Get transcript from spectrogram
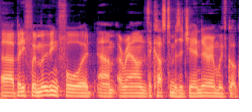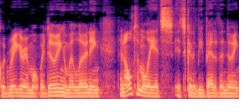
Uh, but if we're moving forward um, around the customer's agenda and we've got good rigor in what we're doing and we're learning, then ultimately it's it's going to be better than doing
